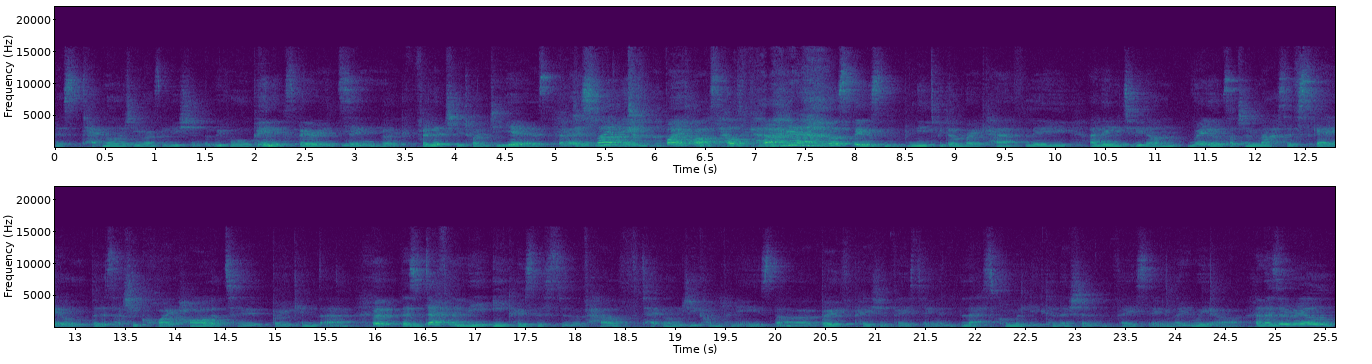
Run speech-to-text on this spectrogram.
this technology revolution that we've all been experiencing like for literally 20 years. And it's slightly bypass healthcare. Yeah. Those things need to be done very carefully and they need to be done really on such a massive scale that it's actually quite hard to break in there. But there's definitely an ecosystem of health technology companies that are both patient facing and less commonly clinician facing like we are. And there's a real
